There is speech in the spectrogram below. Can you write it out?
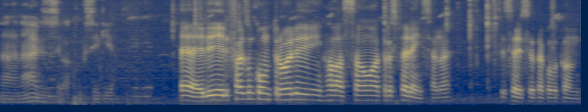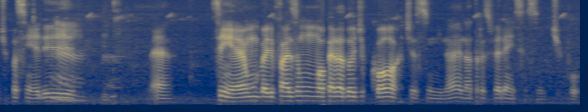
na, análise, sei lá como que seria. É, ele, ele faz um controle em relação à transferência, né? Não sei se é isso que você tá colocando. Tipo assim, ele. É. é. Sim, é um, ele faz um operador de corte, assim, né? Na transferência, assim, tipo.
